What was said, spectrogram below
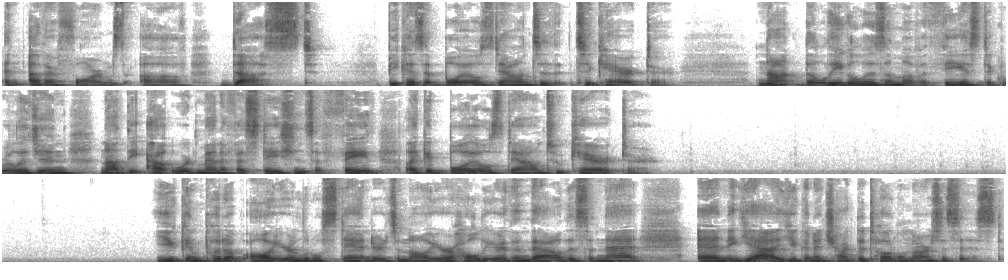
and other forms of dust because it boils down to, to character. Not the legalism of a theistic religion, not the outward manifestations of faith, like it boils down to character. You can put up all your little standards and all your holier than thou, this and that. And yeah, you can attract a total narcissist,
